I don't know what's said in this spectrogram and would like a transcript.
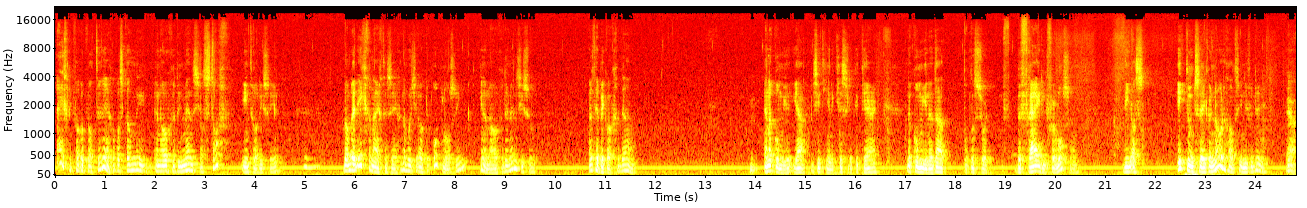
eigenlijk wel ook wel terecht. Want als Camus een hogere dimensie als straf introduceert, dan ben ik geneigd te zeggen, dan moet je ook de oplossing in een hogere dimensie zoeken. En dat heb ik ook gedaan. En dan kom je, ja, je zit hier in de christelijke kerk, dan kom je inderdaad tot een soort bevrijding, verlossing, die als ik toen zeker nodig had als individu. Ja.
